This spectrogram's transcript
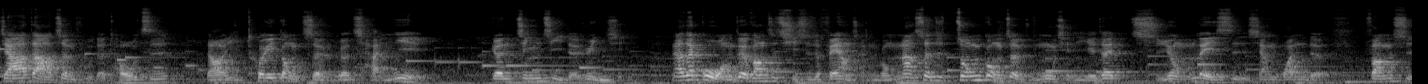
加大政府的投资，然后以推动整个产业跟经济的运行。那在过往这个方式其实是非常成功，那甚至中共政府目前也在使用类似相关的方式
